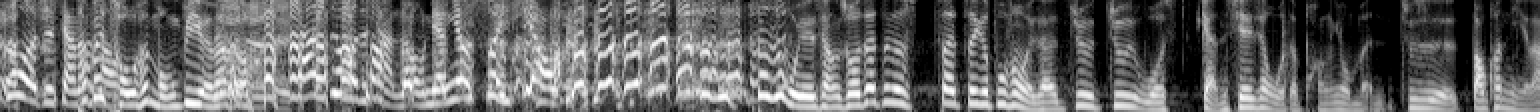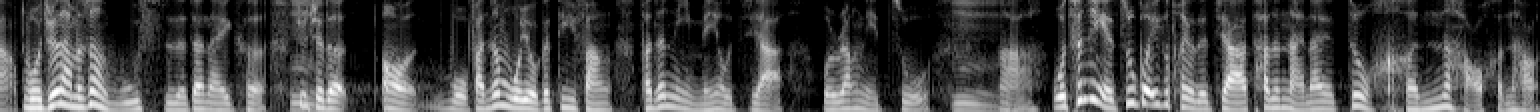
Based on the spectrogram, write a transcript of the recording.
时我只想到，他被仇恨蒙蔽了那时候。当时我只想老娘要睡觉。但是，但是我也想说，在这个在这个部分，我想就就我感谢一下我的朋友们，就是包括你啦。我觉得他们是很无私的，在那一刻就觉得、哦，我反正我有个地方，反正你没有家，我让你住嗯，啊。我曾经也住过一个朋友的家，他的奶奶对我很好很好，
